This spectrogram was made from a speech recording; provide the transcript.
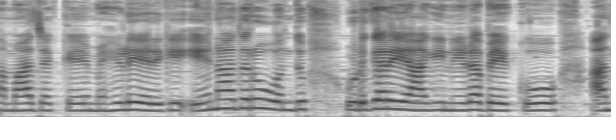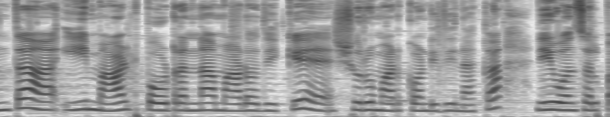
ಸಮಾಜಕ್ಕೆ, ಮಹಿಳೆಯರಿಗೆ ಏನಾದರೂ ಒಂದು ಉಡುಗೊರೆಯಾಗಿ ನೀಡಬೇಕು ಅಂತ ಈ ಮಾಲ್ಟ್ ಪೌಡ್ರನ್ನು ಮಾಡೋದಕ್ಕೆ ಶುರು ಮಾಡ್ಕೊಂಡಿದ್ದೀನಕ್ಕ. ನೀವು ಒಂದು ಸ್ವಲ್ಪ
